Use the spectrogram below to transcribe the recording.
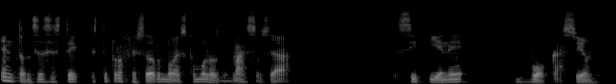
Entonces este, este profesor no es como los demás, o sea, si tiene vocación.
